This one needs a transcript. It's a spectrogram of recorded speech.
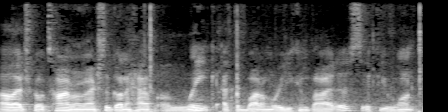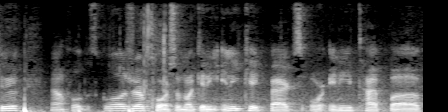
electrical timer. I'm actually going to have a link at the bottom where you can buy this if you want to. Now, full disclosure, of course, I'm not getting any kickbacks or any type of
